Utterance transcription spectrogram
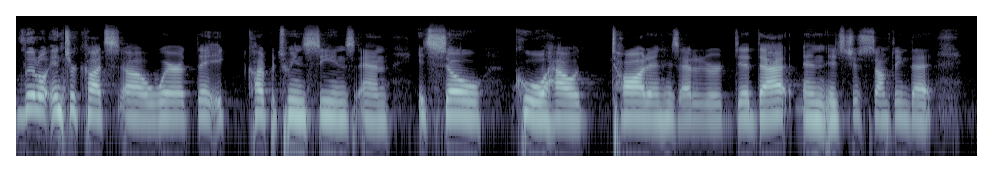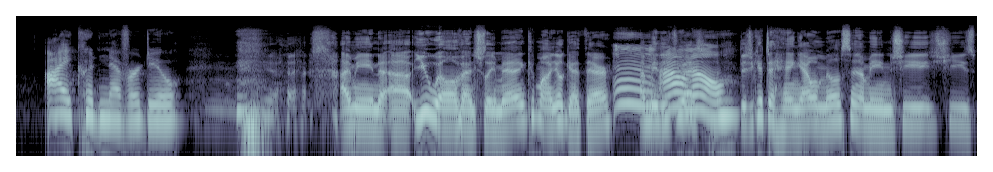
little intercuts uh, where they cut between scenes, and it's so cool how Todd and his editor did that, and it's just something that I could never do. I mean, uh, you will eventually, man. Come on, you'll get there. I mean, did Mm, I you don't act- know. Did you get to hang out with Millicent? I mean, she she's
